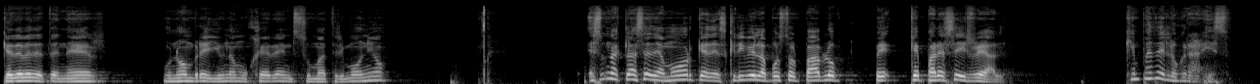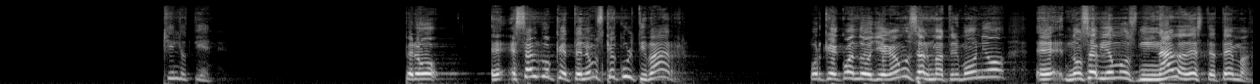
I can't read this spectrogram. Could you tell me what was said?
que debe de tener un hombre y una mujer en su matrimonio, es una clase de amor que describe el apóstol Pablo que parece irreal. ¿Quién puede lograr eso? ¿Quién lo tiene? Pero es algo que tenemos que cultivar. Porque cuando llegamos al matrimonio eh, no sabíamos nada de este tema.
